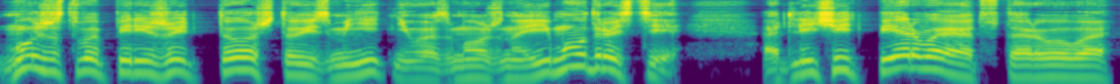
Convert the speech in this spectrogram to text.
мужество пережить то, что изменить невозможно, и мудрости отличить первое от второго».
